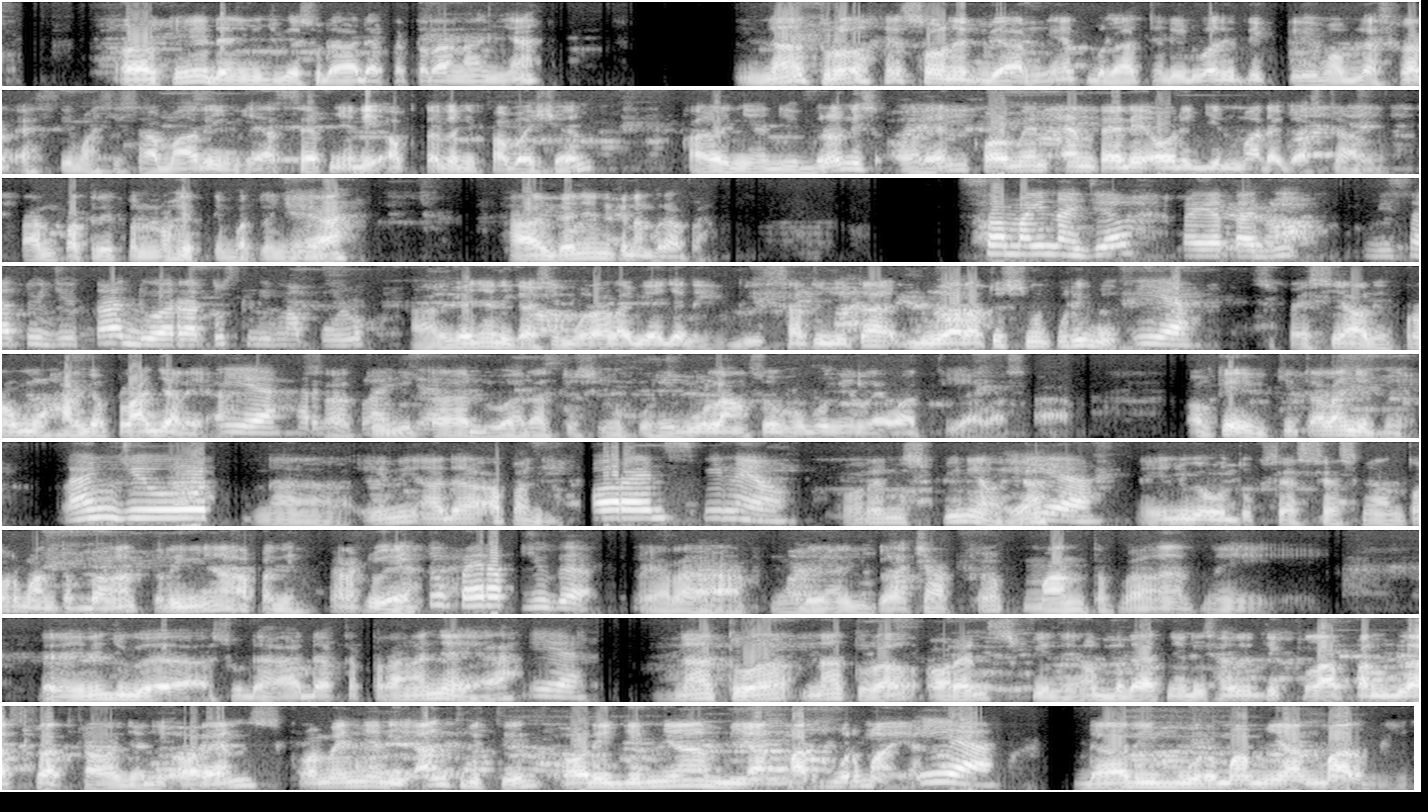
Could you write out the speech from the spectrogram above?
Oke, dan ini juga sudah ada keterangannya. Natural Hazelnut Garnet beratnya di 2.15 karat estimasi sama ring ya. Shape-nya di octagon combustion. Colornya di brownish orange. Komen NTD origin Madagaskar. Tanpa treatment no hit nih batunya ya. Harganya ini kena berapa? Samain aja kayak tadi lima puluh. Harganya dikasih murah lagi aja nih. Di satu juta dua ratus ribu. Iya. Spesial nih promo harga pelajar ya. Iya harga Satu pelajar. juta dua ratus ribu langsung hubungin lewat via WhatsApp. Oke, kita lanjut nih. Lanjut. Nah, ini ada apa nih? Orange spinel. Orange spinel ya. Iya. Nah, ini juga untuk ses-ses ngantor mantep banget. Ringnya apa nih? Perak juga ya? Itu perak juga. Perak. Modelnya juga cakep, mantep banget nih. Dan ini juga sudah ada keterangannya ya. Iya. Natural, natural orange spinel beratnya di 1.18 karat. Kalanya di orange, komennya di untreated, originnya Myanmar Burma ya. Iya. Dari Burma Myanmar nih.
